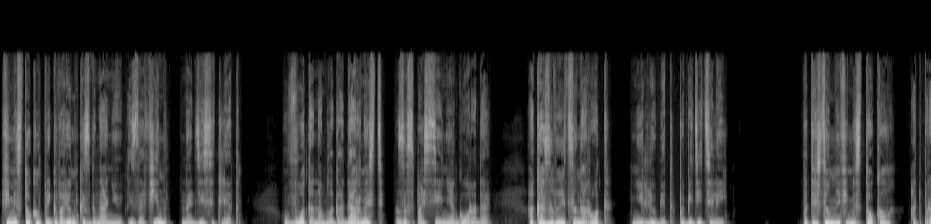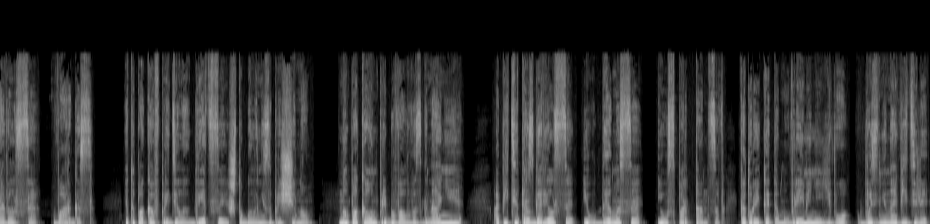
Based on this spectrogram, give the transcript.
Фемистокл приговорен к изгнанию из Афин на 10 лет. Вот она благодарность за спасение города. Оказывается, народ не любит победителей. Потрясенный Фемистокл отправился в Аргос. Это пока в пределах Греции, что было не запрещено. Но пока он пребывал в изгнании, аппетит разгорелся и у Демоса, и у спартанцев, которые к этому времени его возненавидели,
